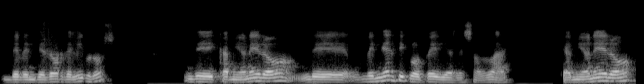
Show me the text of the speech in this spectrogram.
de vendedor de libros, de camionero, de vendía enciclopedias de Salvat, camionero,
